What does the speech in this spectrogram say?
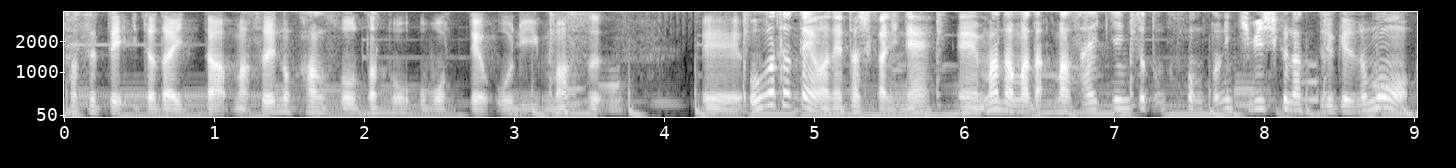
させていただいた、まあ、それの感想だと思っております。えー大型店はね、確かにね、えーまだまだ、まあ、最近ちょっと本当に厳しくなってるけれども、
